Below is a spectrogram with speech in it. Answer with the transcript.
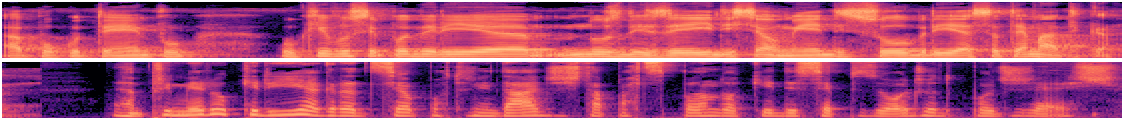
há pouco tempo, o que você poderia nos dizer inicialmente sobre essa temática? É, primeiro, eu queria agradecer a oportunidade de estar participando aqui desse episódio do podcast,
